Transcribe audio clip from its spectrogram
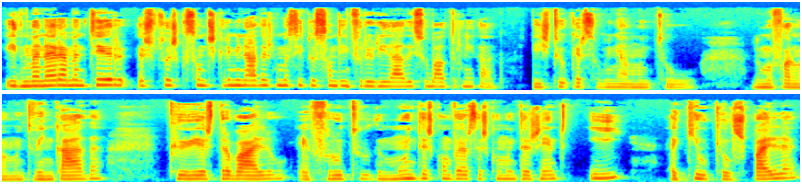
e de maneira a manter as pessoas que são discriminadas numa situação de inferioridade e subalternidade. Isto eu quero sublinhar muito, de uma forma muito vincada, que este trabalho é fruto de muitas conversas com muita gente e aquilo que ele espelha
